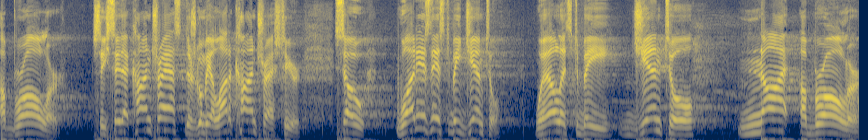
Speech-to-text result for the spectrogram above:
a brawler. So you see that contrast? There's going to be a lot of contrast here. So, what is this to be gentle? Well, it's to be gentle not a brawler.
